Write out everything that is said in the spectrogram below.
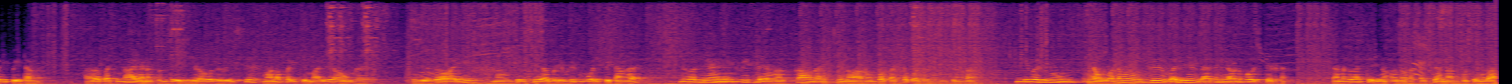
ஓடி போயிட்டாங்க. அதாவது பார்த்திங்கன்னா எனக்கு வந்து இருபது வயசு மனப்பைத்தியமாகி அவங்க ஏதோ ஆகி நான் பேசி அப்படி இப்படின்னு ஓடி போயிட்டாங்க. இன்னி வரையும் எங்கள் வீட்டில் எங்கள் அக்காவை நினச்சி நான் ரொம்ப கஷ்டப்பட்டிருக்கேன் இன்னி வரையும் என் உடம்புல வந்து வலியும் வேதனையும் அனுபவிச்சுட்டே இருக்கேன். எனக்கு தான் தெரியும் அதோட சக்தி என்னன்னு ஓகேங்களா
